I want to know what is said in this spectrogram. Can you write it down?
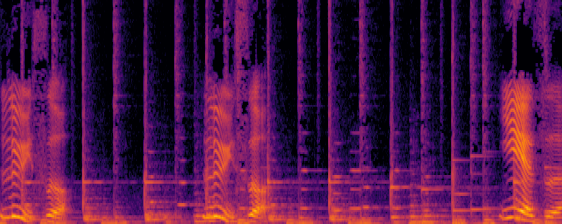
绿色，绿色。叶子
